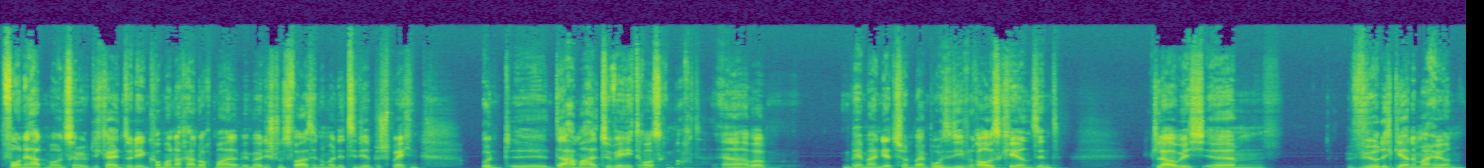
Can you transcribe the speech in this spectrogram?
Vorne hatten wir unsere Möglichkeiten, zu denen kommen wir nachher nochmal, wenn wir die Schlussphase nochmal dezidiert besprechen. Und äh, da haben wir halt zu wenig draus gemacht. Ja, aber wenn man jetzt schon beim positiven Rauskehren sind, glaube ich, ähm, würde ich gerne mal hören,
